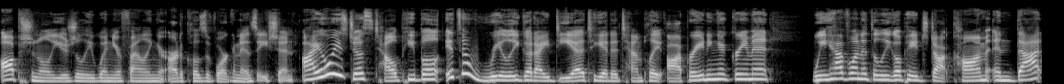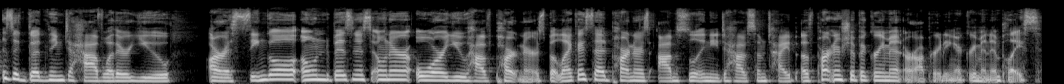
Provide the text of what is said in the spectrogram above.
optional usually when you're filing your articles of organization. I always just tell people it's a really good idea to get a template operating agreement. We have one at thelegalpaige.com, and that is a good thing to have whether you are a single owned business owner or you have partners. But like I said, partners absolutely need to have some type of partnership agreement or operating agreement in place.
